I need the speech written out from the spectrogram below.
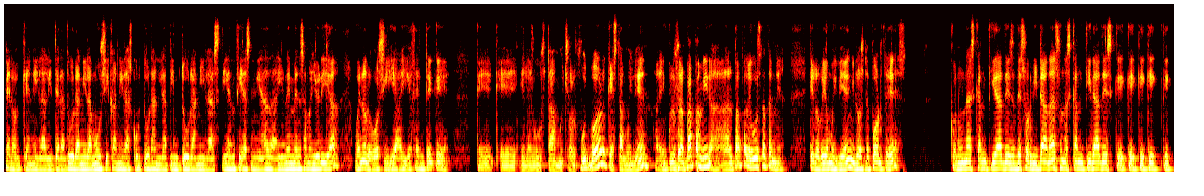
pero que ni la literatura, ni la música, ni la escultura, ni la pintura, ni las ciencias, ni nada, hay una inmensa mayoría, bueno, luego sí hay gente que, que, les gusta mucho el fútbol, que está muy bien. Incluso al Papa, mira, al Papa le gusta también, que lo veo muy bien, y los deportes, con unas cantidades desorbitadas, unas cantidades que, que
